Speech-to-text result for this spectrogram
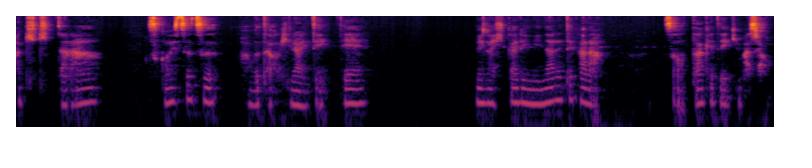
吐き切ったら、少しずつまぶたを開いていって、目が光に慣れてから、そっと開けていきましょう。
